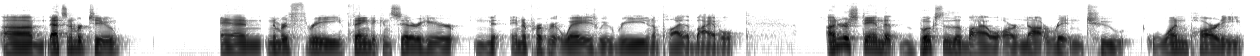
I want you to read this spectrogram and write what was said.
Um, that's number two. And number three thing to consider here inappropriate ways we read and apply the Bible. Understand that books of the Bible are not written to one party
